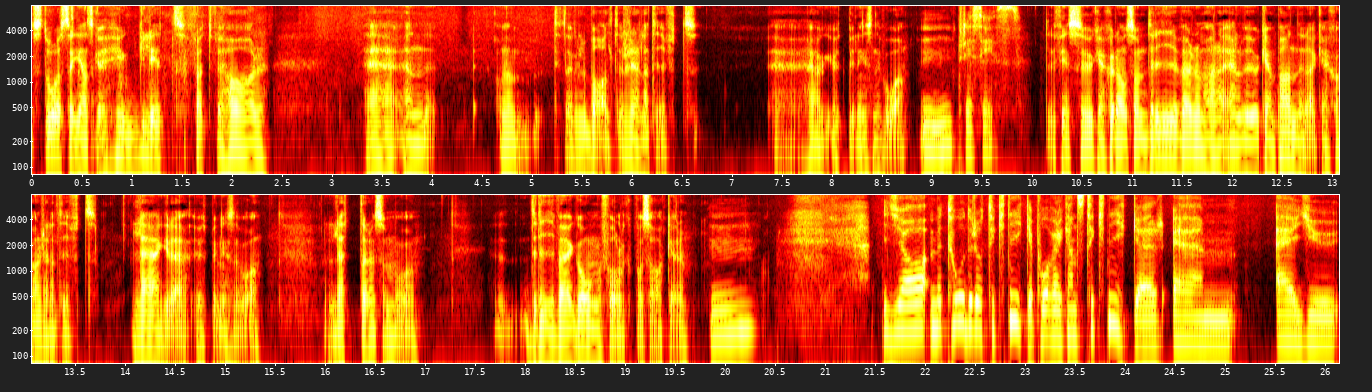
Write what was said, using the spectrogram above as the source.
står sig ganska hyggligt för att vi har eh, en om man tittar globalt, relativt hög utbildningsnivå. Mm, precis. Det finns ju kanske de som driver de här LVU-kampanjerna kanske har en relativt lägre utbildningsnivå. Lättare som att driva igång folk på saker. Mm. Ja, metoder och tekniker, påverkanstekniker eh, är ju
